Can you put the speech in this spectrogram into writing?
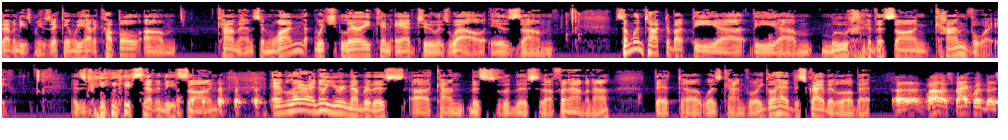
'70s music, and we had a couple um, comments, and one which Larry can add to as well is um, someone talked about the uh, the um, move, the song "Convoy." As being a '70s song, and Larry, I know you remember this uh, con this this uh, phenomena that uh, was Convoy. Go ahead, describe it a little bit. Uh, well, it's back when the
